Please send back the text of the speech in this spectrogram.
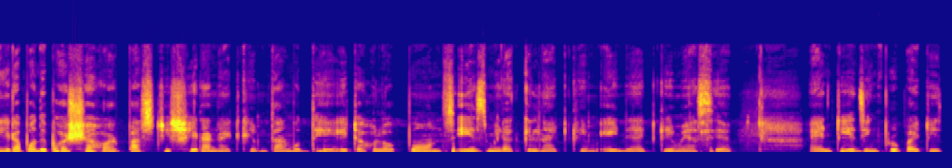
নিরাপদে ফর্সা হওয়ার পাঁচটি সেরা নাইট ক্রিম। তার মধ্যে এটা হলো Pond's age miracle night cream এই নাইট ক্রিমে আছে অ্যান্টি এজিং প্রপার্টিজ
